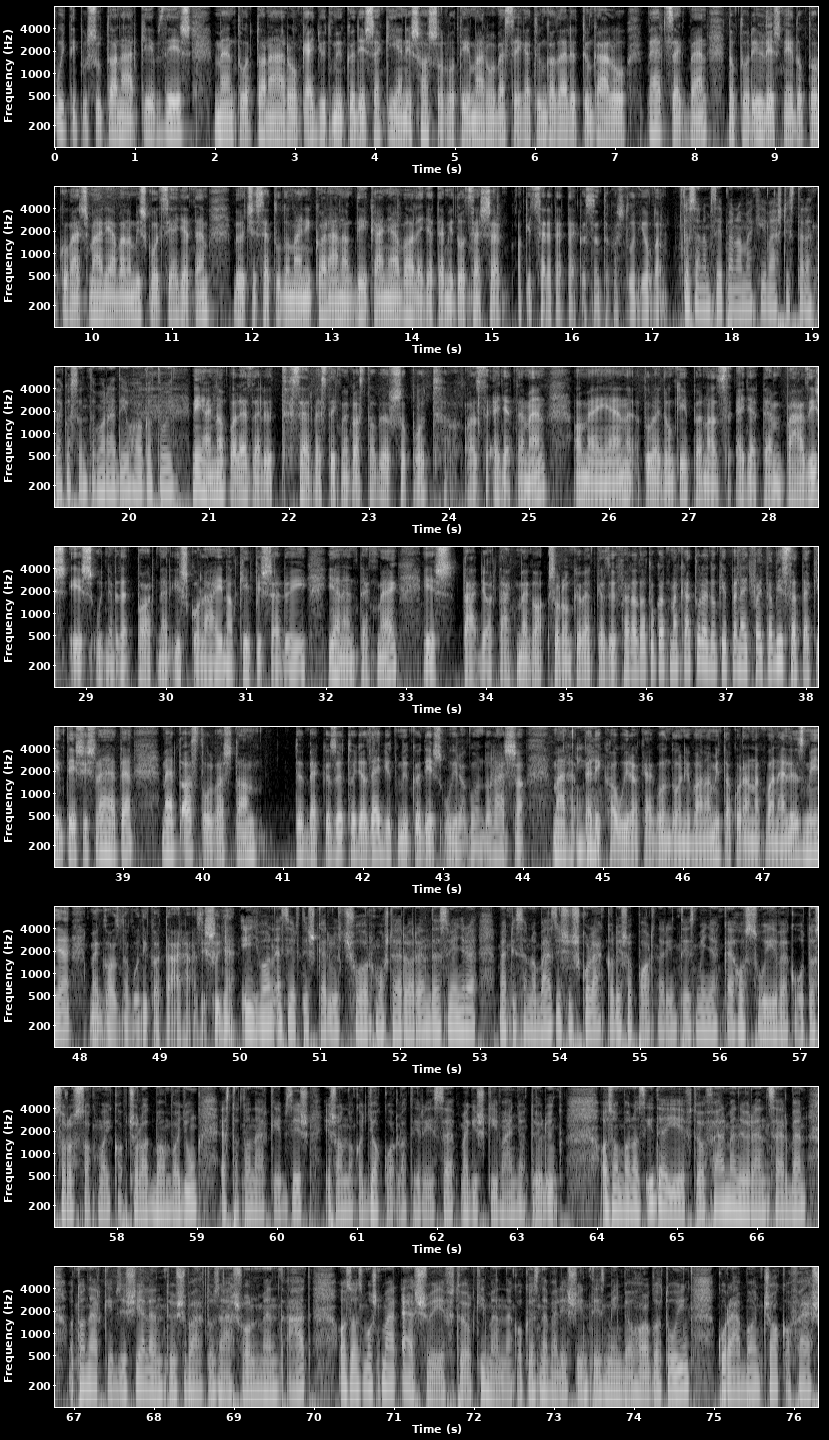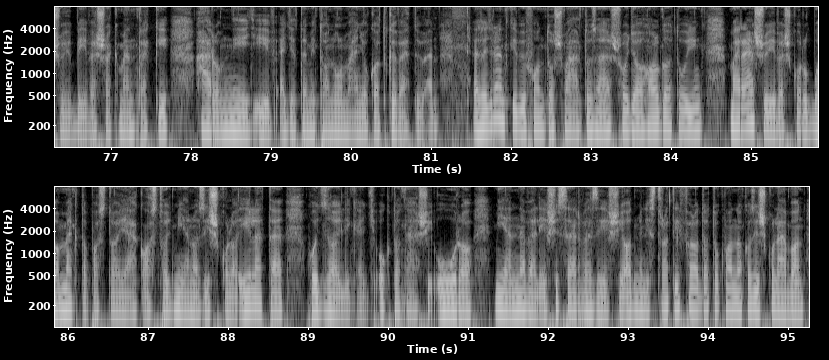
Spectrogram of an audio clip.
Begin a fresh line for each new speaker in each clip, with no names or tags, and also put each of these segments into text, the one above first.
új típusú tanárképzés, mentor-tanárok, együttműködések, ilyen és hasonló témáról beszélgetünk az előttünk álló percekben. Dr. Illésné, dr. Kovács Máriával, a Miskolci Egyetem Bölcsészettudományi Karának dékányával, egyetemi docenssel, akit szeretettel köszöntök a stúdióban.
Köszönöm szépen a meghívást, tisztelettel köszöntöm a rádió hallgatói.
Néhány nappal ezelőtt szervezték meg azt a workshopot az egyetemen, amelyen tulajdonképpen az egyetem bázis és úgynevezett part partner iskoláinak képviselői jelentek meg, és tárgyalták meg a soron következő feladatokat, meg hát tulajdonképpen egyfajta visszatekintés is lehetett, mert azt olvastam többek között, hogy az együttműködés újra gondolása. Már Igen. pedig, ha újra kell gondolni valamit, akkor annak van előzménye, meg gazdagodik a tárház is, ugye?
Így van, ezért is került sor most erre a rendezvényre, mert hiszen a bázisiskolákkal és a partnerintézményekkel hosszú évek óta szoros szakmai kapcsolatban vagyunk, ezt a tanárképzés és annak a gyakorlati része meg is kívánja tőlünk. Azonban az idei évtől felmenő rendszerben a tanárképzés jelentős változáson ment át, azaz most már első évtől kimennek a köznevelési intézménybe a hallgatóink, korábban csak a felső évesek mentek ki három-négy év egyetemi tanulmányokat követően. Ez egy rendkívül fontos változás, hogy a hallgatóink már első éves korukban megtapasztalják azt, hogy milyen az iskola élete, hogy zajlik egy oktatási óra, milyen nevelési, szervezési, administratív feladatok vannak az iskolában,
